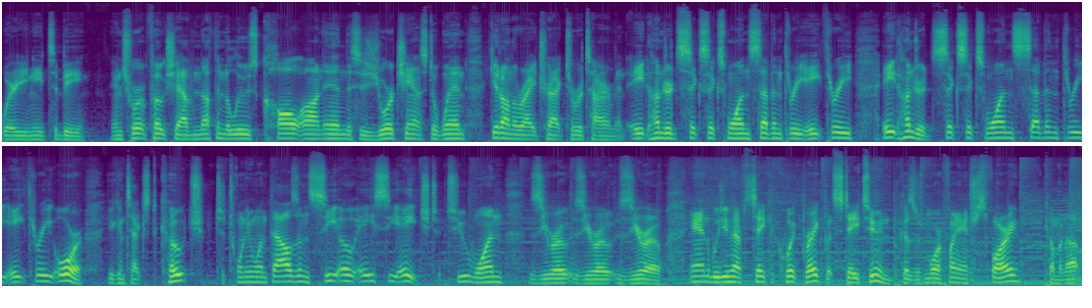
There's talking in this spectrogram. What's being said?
where you need to be. In short, folks, you have nothing to lose. Call on in. This is your chance to win. Get on the right track to retirement. 800 661 7383, 800 661 7383, or you can text coach to 21000, C O A C H to 21000. And we do have to take a quick break, but stay tuned because there's more Financial Safari coming up.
